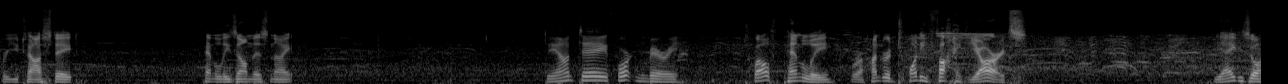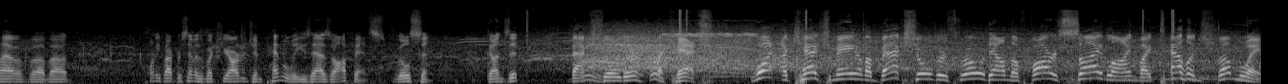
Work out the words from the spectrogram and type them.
for Utah State? Penalties on this night. Deontay Fortenberry. 12th penalty for 125 yards. The Aggies will have about 25% as much yardage and penalties as offense. Wilson guns it, back Ooh. shoulder. What a catch! What a catch made on a back shoulder throw down the far sideline by Talon Shumway.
